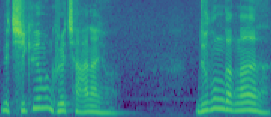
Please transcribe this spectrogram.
근데 지금은 그렇지 않아요. 누군가가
